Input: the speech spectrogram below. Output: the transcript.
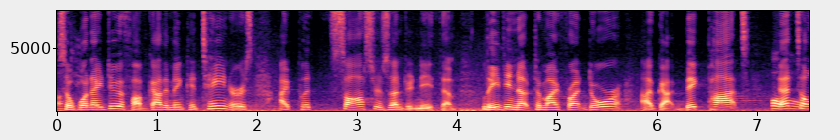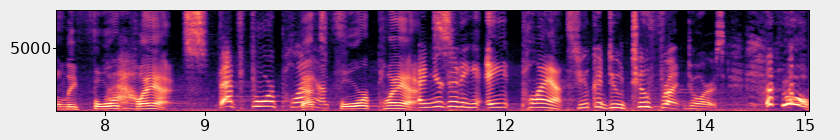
So what I do if I've got them in containers, I put saucers underneath them. Leading up to my front door, I've got big pots. That's Oh, only four wow. plants. That's four plants. That's four plants. And you're getting eight plants. You could do two front doors. oh,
